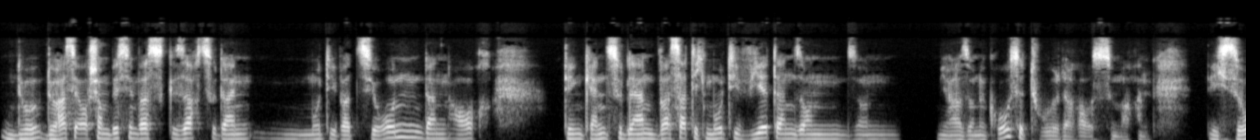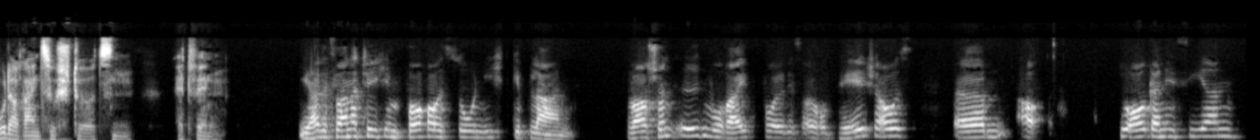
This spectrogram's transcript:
Du, du hast ja auch schon ein bisschen was gesagt zu deinen Motivationen, dann auch den kennenzulernen. Was hat dich motiviert, dann so ein, so ein, ja, so eine große Tour daraus zu machen, dich so da reinzustürzen, Edwin? Ja, das war natürlich im Voraus so nicht geplant. Es war schon irgendwo reizvoll, das europäisch aus ähm, zu organisieren.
